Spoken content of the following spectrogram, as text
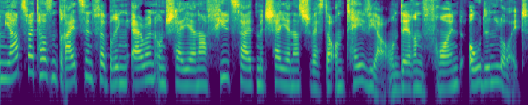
Im Jahr 2013 verbringen Aaron und Cheyenne viel Zeit mit Cheyennes Schwester Ontavia und deren Freund Odin Lloyd.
